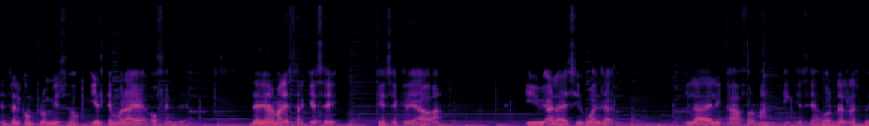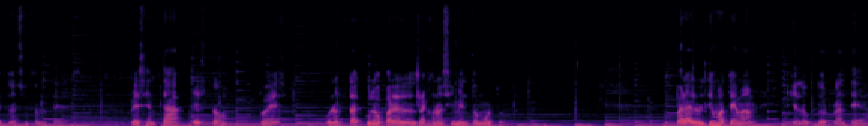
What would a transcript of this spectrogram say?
entre el compromiso y el temor a ofender, debido al malestar que se, que se creaba y a la desigualdad, y la delicada forma en que se aborda el respeto en sus fronteras. Presenta esto, pues, un obstáculo para el reconocimiento mutuo. Para el último tema que el autor plantea,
